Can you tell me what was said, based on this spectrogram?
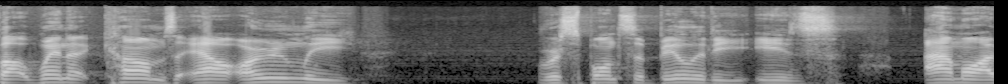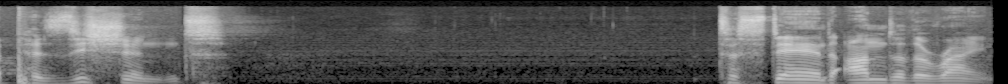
But when it comes, our only responsibility is Am I positioned to stand under the rain?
